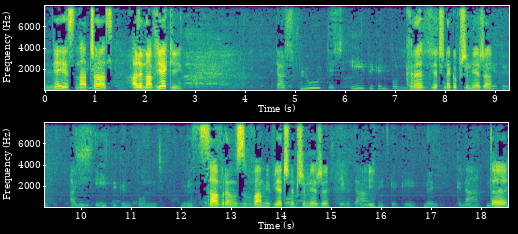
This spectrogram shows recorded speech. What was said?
nie jest na czas, ale na wieki. Krew wiecznego przymierza. Zawrę z wami wieczne przymierze. Gnaden Te e,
